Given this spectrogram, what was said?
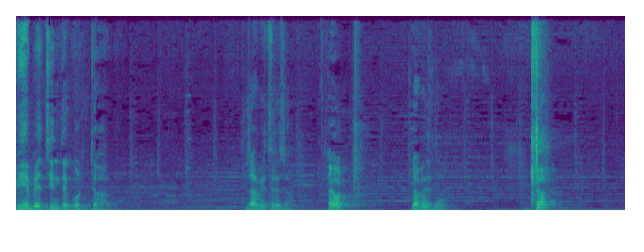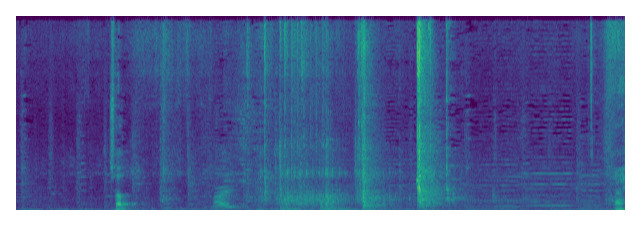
ভেবে চিন্তে করতে হবে। যা ভিতরে যা। ওঠ। যা ভিতরে চল চল। ভাই।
